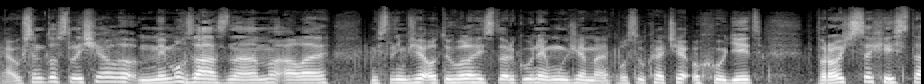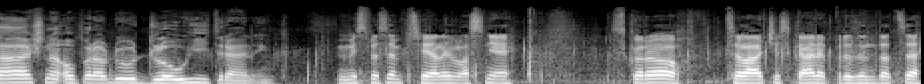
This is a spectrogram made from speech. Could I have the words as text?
Já už jsem to slyšel mimo záznam, ale myslím, že o tuhle historku nemůžeme posluchače ochudit. Proč se chystáš na opravdu dlouhý trénink? My jsme sem přijeli vlastně skoro celá česká reprezentace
